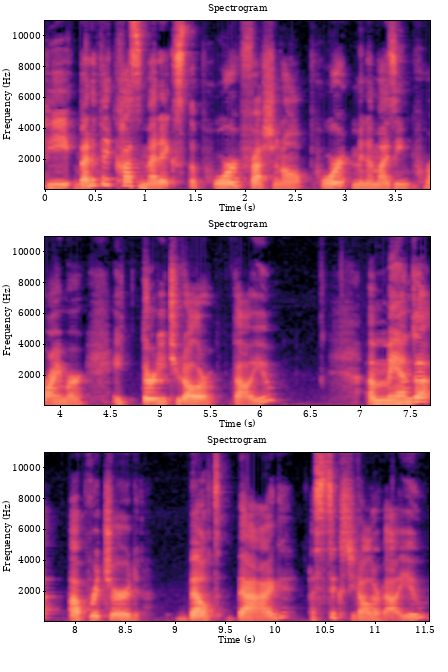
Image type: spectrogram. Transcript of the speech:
The Benefit Cosmetics The POREfessional Pore Minimizing Primer, a $32 value. Amanda Uprichard Belt Bag, a $60 value.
